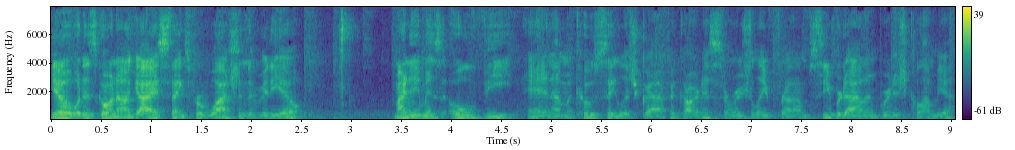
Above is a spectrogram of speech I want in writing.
Yo, what is going on guys? Thanks for watching the video. My name is Ovi and I'm a Coast Salish graphic artist originally from Seabird Island, British Columbia.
